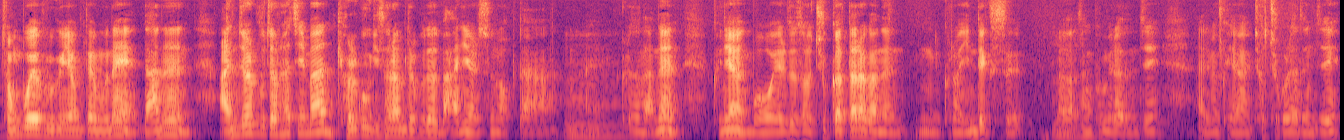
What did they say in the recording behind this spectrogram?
정보의 불균형 때문에 나는 안절부절하지만 결국 이 사람들보다 많이 할 수는 없다. 음. 네. 그래서 나는 그냥 뭐 예를 들어서 주가 따라가는 음, 그런 인덱스 어, 음. 상품이라든지 아니면 그냥 저축을 하든지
